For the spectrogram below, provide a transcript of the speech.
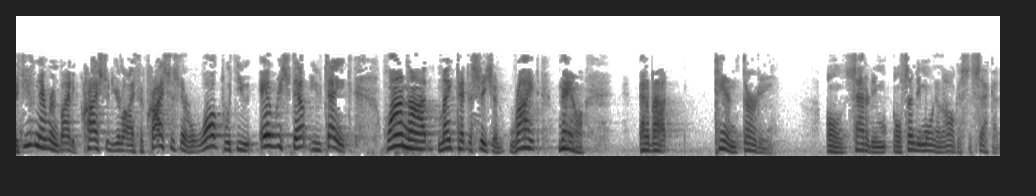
If you've never invited Christ into your life, if Christ has never walked with you every step you take, why not make that decision right now at about 10:30 on Saturday on Sunday morning, August the 2nd?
